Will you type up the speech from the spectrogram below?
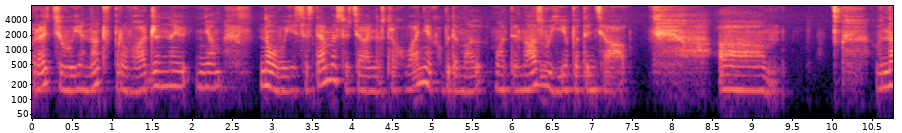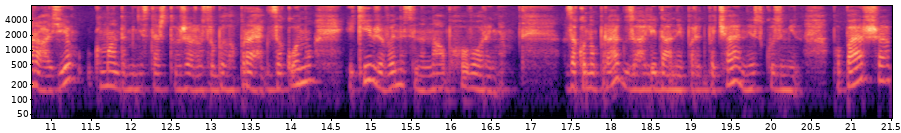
працює над впровадженням нової системи соціального страхування, яка буде мати назву Є потенціал. Наразі команда міністерства вже розробила проект закону, який вже винесено на обговорення. Законопроект взагалі даний передбачає низку змін. По-перше,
